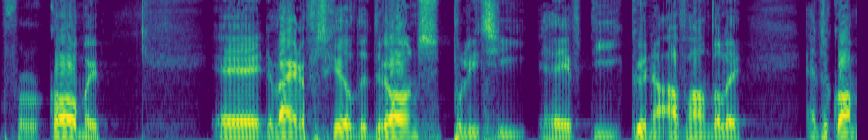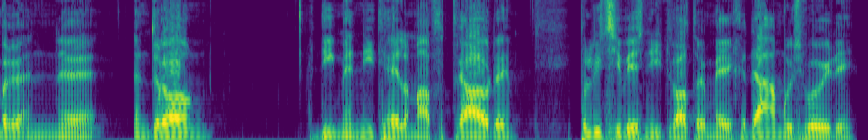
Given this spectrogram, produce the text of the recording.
voorkomen. Uh, er waren verschillende drones. Politie heeft die kunnen afhandelen. En toen kwam er een, uh, een drone die men niet helemaal vertrouwde. Politie wist niet wat ermee gedaan moest worden.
